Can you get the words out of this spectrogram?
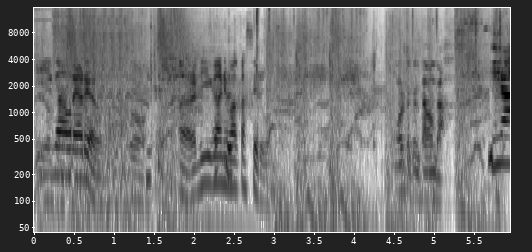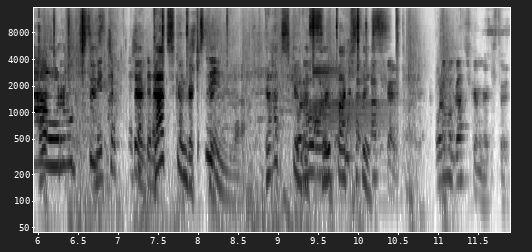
リーガーはやるやろな。そうだからリーガーに任せるわ。モルト君頼んだいやー、俺もきついめ。ちゃくちゃガチ君がききつい。ついんだ。ガチ君がスーパーきつい。確かに俺もガチ君がきつい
